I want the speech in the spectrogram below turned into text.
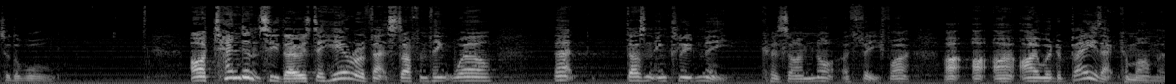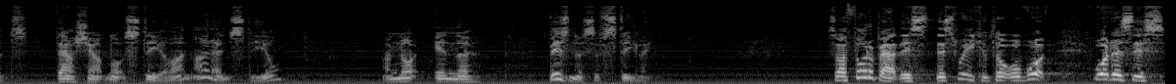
to the wall. Our tendency, though, is to hear all of that stuff and think, well, that doesn't include me, because I'm not a thief. I, I, I, I would obey that commandment, thou shalt not steal. I, I don't steal. I'm not in the business of stealing. So I thought about this this week and thought, well, what, what does this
